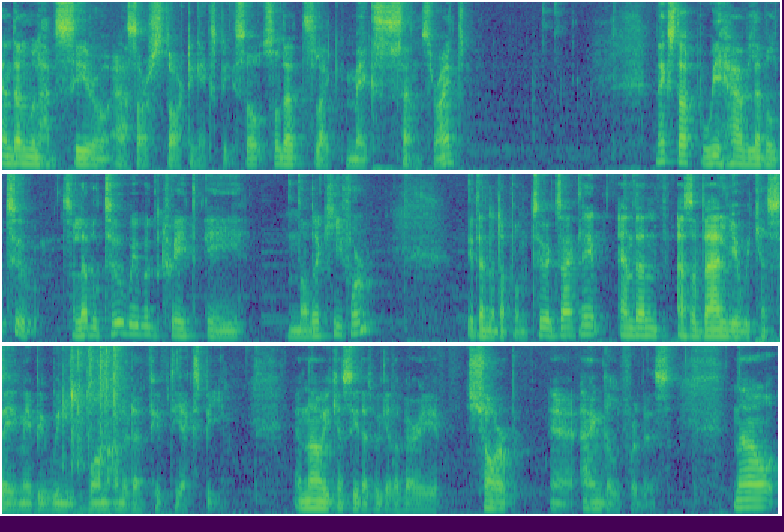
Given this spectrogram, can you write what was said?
And then we'll have 0 as our starting XP. So, so that like makes sense, right? Next up, we have level 2. So level 2, we would create a, another key for. It ended up on 2 exactly. And then as a value, we can say maybe we need 150 XP. And now you can see that we get a very sharp uh, angle for this. Now,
